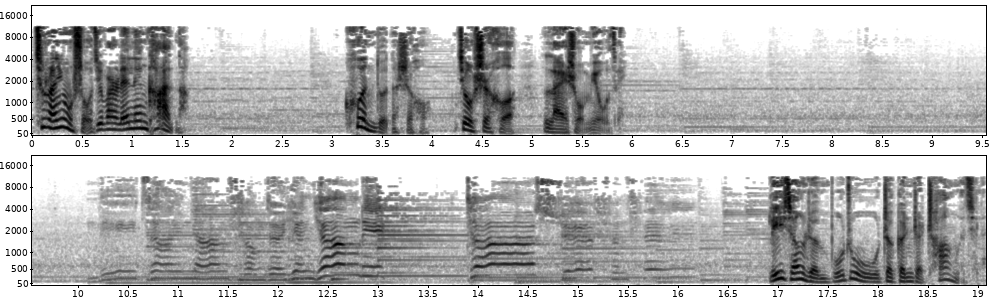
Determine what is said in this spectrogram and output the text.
竟然用手机玩连连看呢。困顿的时候就适合来首 music。你在南方的艳阳里，大雪。李想忍不住，这跟着唱了起来，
